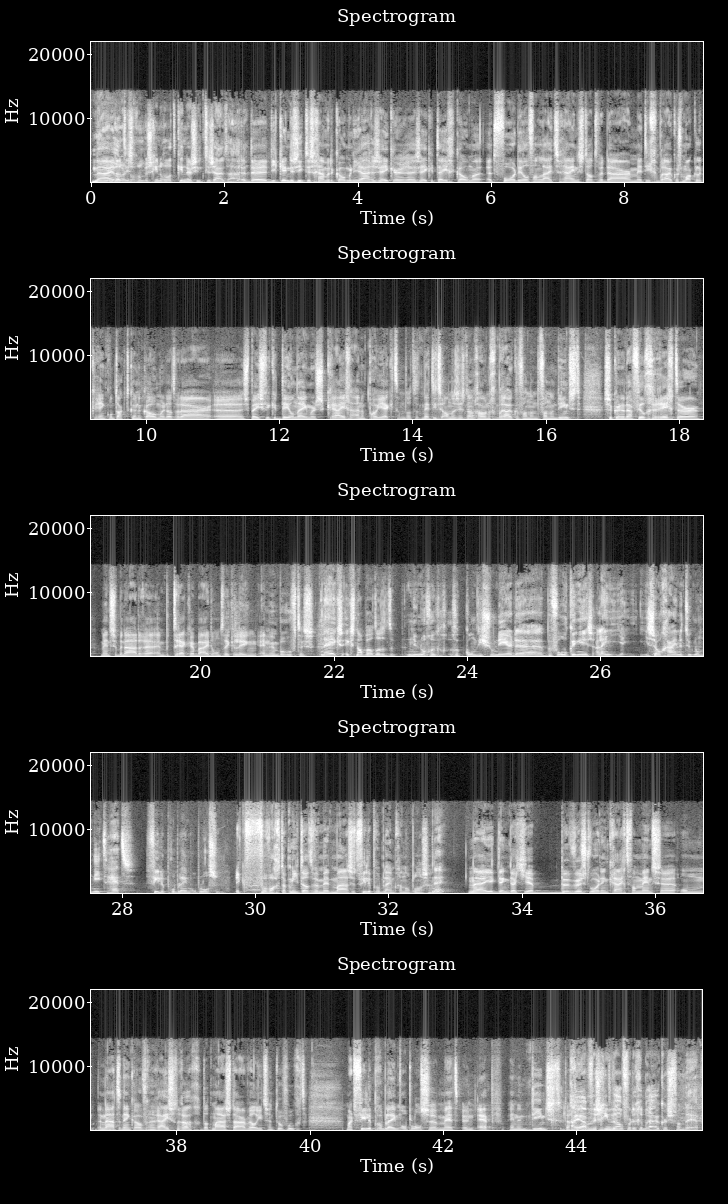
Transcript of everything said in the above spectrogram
Nee, dat is toch misschien nog wat kinderziektes uithalen. De, die kinderziektes gaan we de komende jaren zeker, uh, zeker tegenkomen. Het voordeel van Leidse Rijn is dat we daar met die gebruikers makkelijker in contact kunnen komen. Dat we daar uh, specifieke deelnemers krijgen aan een project. Omdat het net iets anders is dan gewoon een gebruiker van een, van een dienst. Ze kunnen daar veel gerichter mensen benaderen en betrekken bij de ontwikkeling en hun behoeftes. Nee, ik, ik snap wel dat het nu nog een geconditioneerde bevolking is. Alleen zo ga je natuurlijk nog niet het fileprobleem oplossen. Ik verwacht ook niet dat we met Maas het fileprobleem gaan oplossen. Nee? Nee, ik denk dat je bewustwording krijgt van mensen om na te denken over hun reisgedrag. Dat Maas daar wel iets aan toevoegt. Maar het fileprobleem oplossen met een app en een dienst. Nou ja, misschien wel voor de gebruikers van de app.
